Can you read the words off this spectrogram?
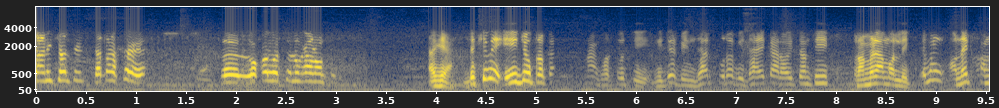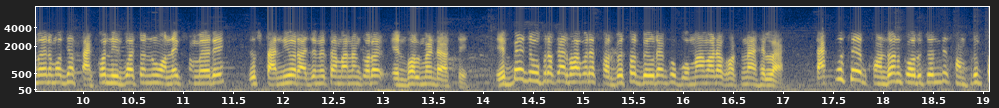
ଜାଣିଛନ୍ତି সেটা সে ଲୋକଲୋଚନକୁ আনতু আজ্ঞা দেখবে এই যে প্রকার ঘটুছি নিজে বিন্ধারপুর বিধায়িকা রয়েছেন প্রমীলা মল্লিক এবং অনেক সময় মধ্যে তাঁর নির্বাচন অনেক সময়ের স্থানীয় রাজনেতা মানকর ইনভলভমেন্ট আসে এবে যে প্রকার ভাবে সর্বেশ্বর বেউরা বোমা মাড় ঘটনা হল তাকে সে খণ্ডন করছেন সম্পৃক্ত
